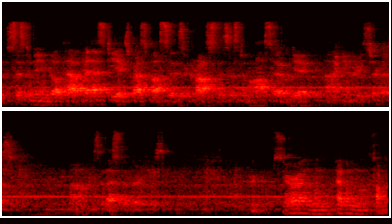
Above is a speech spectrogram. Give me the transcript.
the system being built out, the ST Express buses across the system also get uh, increased service. Um, so that's the third piece. Sarah and then Evan and Summer.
